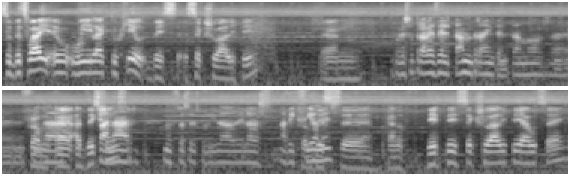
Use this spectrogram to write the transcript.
So that's why uh, we like to heal this sexuality um, Por eso a través del Tantra intentamos eh, from curar, uh, sanar nuestra sexualidad de las from adicciones, this uh, kind of dirty sexuality, I would say,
